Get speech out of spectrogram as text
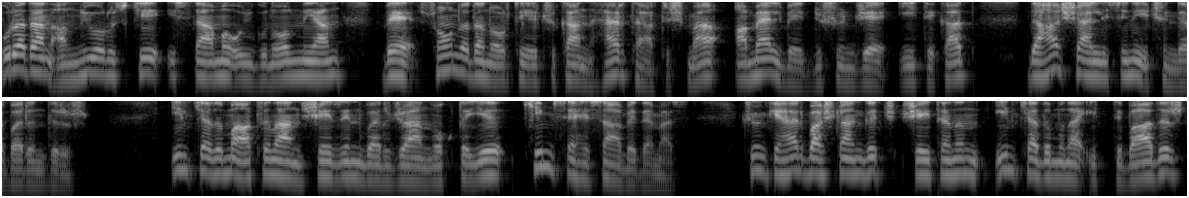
Buradan anlıyoruz ki İslam'a uygun olmayan ve sonradan ortaya çıkan her tartışma, amel ve düşünce, itikat daha şerlisini içinde barındırır. İlk adımı atılan şerrin varacağı noktayı kimse hesap edemez. Çünkü her başlangıç şeytanın ilk adımına ittibadır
